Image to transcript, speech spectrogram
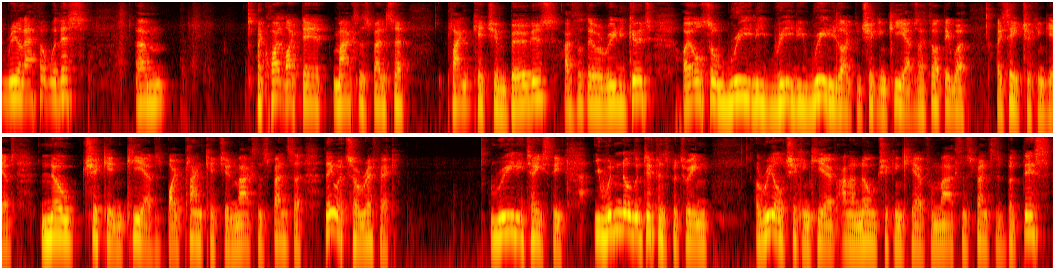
real effort with this. Um, I quite like their Marks & Spencer Plant Kitchen burgers. I thought they were really good. I also really, really, really like the chicken Kievs. I thought they were, I say chicken Kievs, no chicken Kievs by Plant Kitchen, Marks & Spencer. They were terrific. Really tasty. You wouldn't know the difference between a real chicken Kiev and a no chicken Kiev from Marks and Spencer's, but this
